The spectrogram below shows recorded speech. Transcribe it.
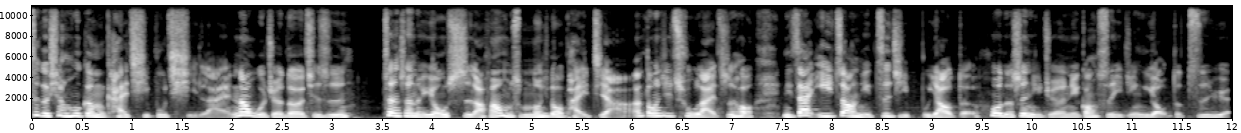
这个项目根本开启不起来？那我觉得其实。正身的优势啊，反正我们什么东西都有排价，那东西出来之后，你再依照你自己不要的，或者是你觉得你公司已经有的资源，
